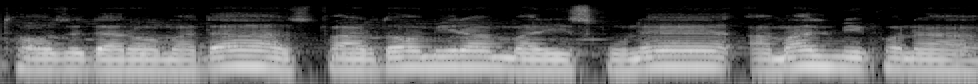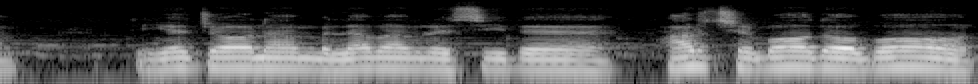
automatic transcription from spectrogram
تازه در آمده است. فردا میرم مریض خونه عمل می‌کنم. دیگه جانم به لبم رسیده. هرچه باد آباد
